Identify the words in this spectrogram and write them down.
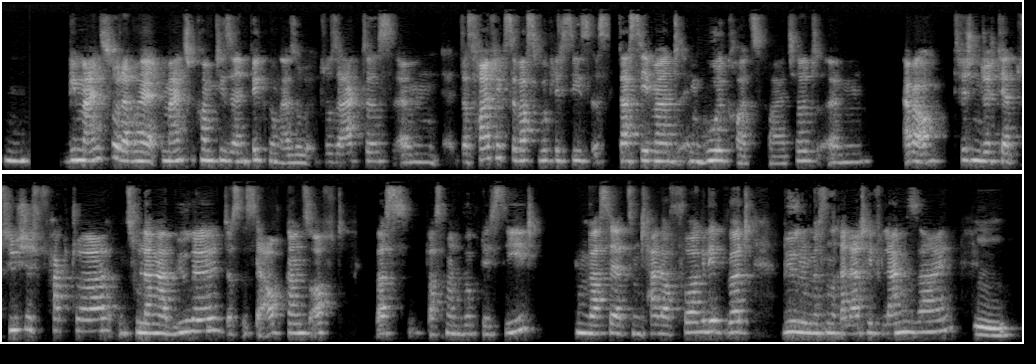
Hm. Wie meinst du, oder woher meinst du, kommt diese Entwicklung? Also du sagtest, ähm, das häufigste, was du wirklich siehst, ist, dass jemand im Hohlkreuz reitet. Aber auch zwischendurch der psychische Faktor, ein zu langer Bügel, das ist ja auch ganz oft was, was man wirklich sieht und was ja zum Teil auch vorgelebt wird. Bügel müssen relativ lang sein. Mhm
